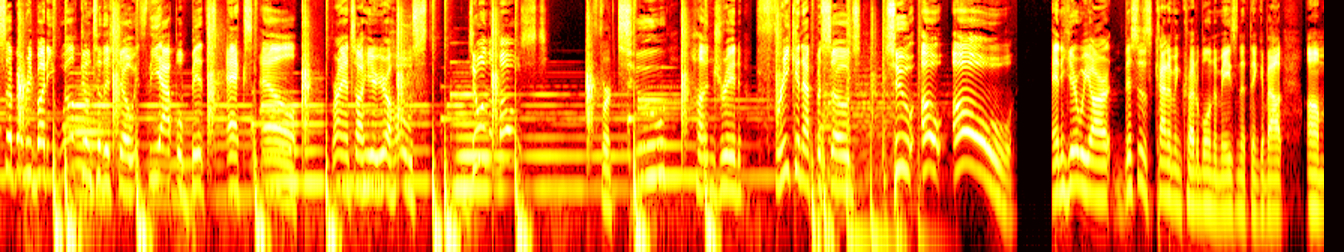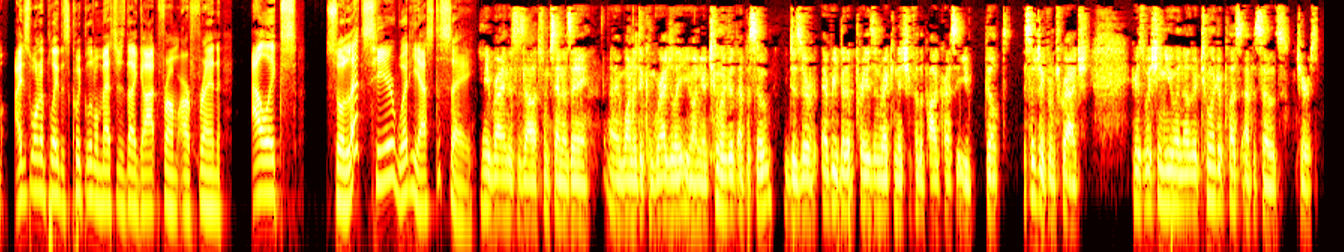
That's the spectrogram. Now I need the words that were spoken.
What's up, everybody? Welcome to the show. It's the Apple Bits XL. Brian Tong here, your host, doing the most for 200 freaking episodes. 200. And here we are. This is kind of incredible and amazing to think about. Um, I just want to play this quick little message that I got from our friend Alex so let's hear what he has to say. Hey, Brian, this is Alex from San Jose. I wanted to congratulate you on your 200th episode. You deserve every bit of praise and recognition for the podcast that you've built essentially from scratch. Here's wishing you another 200 plus episodes. Cheers.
